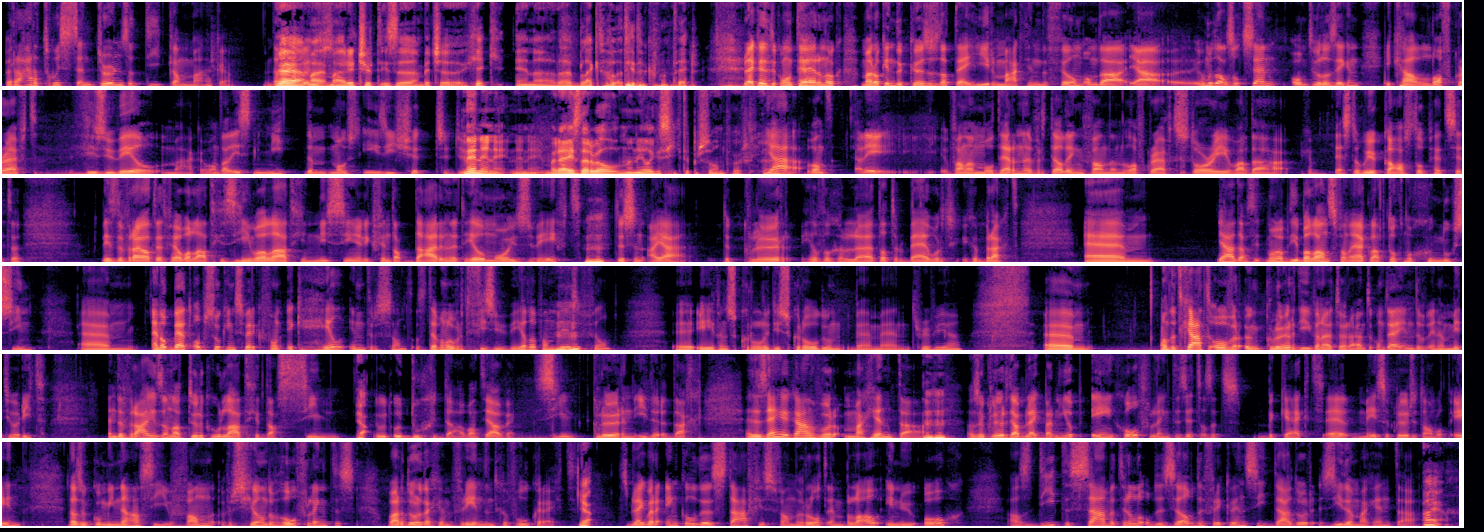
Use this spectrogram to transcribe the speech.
rare twists en turns dat die kan maken. Dat ja, ja maar. Richard is eh, een beetje gek. En eh, dat blijkt wel uit die documentaire. Blijkt uit de commentaire ook, maar ook in de keuzes dat hij hier maakt in de film. Omdat, ja, eh, je moet al zot zijn om te willen zeggen: ik ga Lovecraft visueel maken. Want dat is niet de most easy shit to do. Nee, nee, nee, nee, nee. Maar hij is daar wel een heel geschikte persoon voor. Ja, want allee, van een moderne vertelling van een Lovecraft-story waar dat je best een goede cast op hebt zitten, is de vraag altijd van, wat laat je zien, wat laat je niet zien. En ik vind dat daarin het heel mooi zweeft. Mhm. Tussen, ah ja, de kleur, heel veel geluid dat erbij wordt gebracht. Ehm, ja, dat zit mooi op die balans van, ah ja, ik laat toch nog genoeg zien. Ehm, en ook bij het opzoekingswerk vond ik heel interessant, als we het hebben over het visuele van Mhm. deze film. Eh, even scrollen die scroll doen bij mijn trivia. Ehm, want het gaat over een kleur die vanuit de ruimte komt, hè, in, de, in een meteoriet. En de vraag is dan natuurlijk, hoe laat je dat zien? Ja. Hoe, hoe doe je dat? Want ja, wij zien kleuren iedere dag. En ze zijn gegaan voor magenta. Mhm. Dat is een kleur die blijkbaar niet op één golflengte zit, als het bekijkt. Hè. De meeste kleuren zitten allemaal op één. Dat is een combinatie van verschillende golflengtes, waardoor dat je een vreemdend gevoel krijgt. Ja. Dus blijkbaar enkel de staafjes van rood en blauw in je oog, Als die tezamen trillen op dezelfde frequentie, daardoor zie je magenta. Ah ja.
